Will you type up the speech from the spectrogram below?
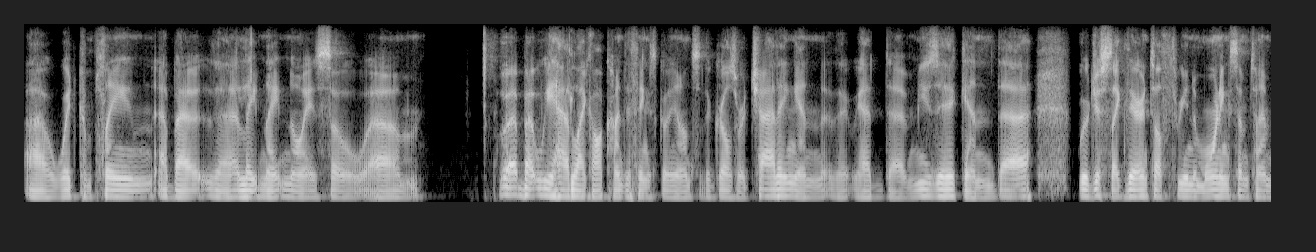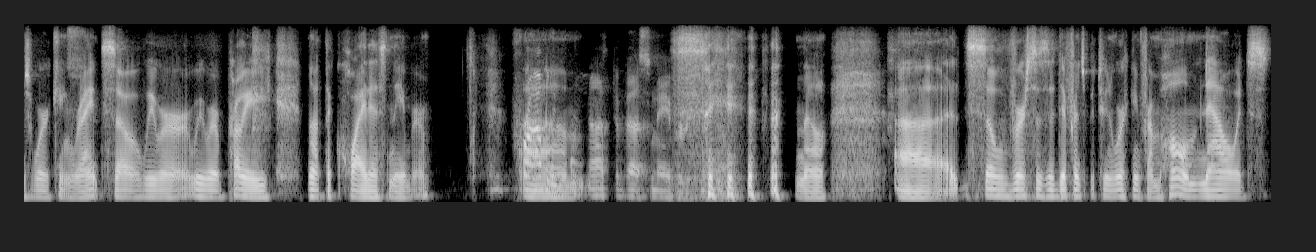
uh, would complain about the late night noise, so. Um, but we had like all kinds of things going on. So the girls were chatting, and we had uh, music, and uh, we were just like there until three in the morning, sometimes working. Right, so we were we were probably not the quietest neighbor. Probably um, not the best neighbors. no. Uh, so versus the difference between working from home, now it's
